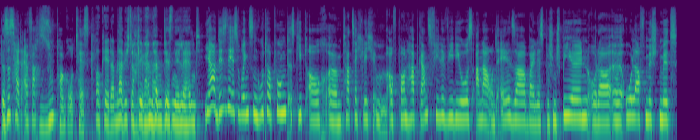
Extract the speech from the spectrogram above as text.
Das ist halt einfach super super grotesk. Okay, dann bleibe ich doch lieber in meinem Disneyland. Ja, Disney ist übrigens ein guter Punkt. Es gibt auch ähm, tatsächlich ähm, auf Pornhub ganz viele Videos, Anna und Elsa bei lesbischen Spielen oder äh, Olaf mischt mit.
